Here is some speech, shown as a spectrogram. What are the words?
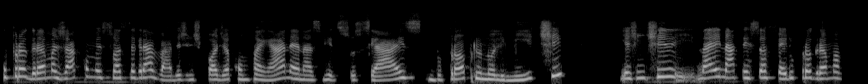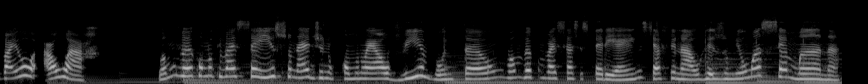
o programa já começou a ser gravado. A gente pode acompanhar né, nas redes sociais do próprio No Limite. E a gente, né, na terça-feira, o programa vai ao, ar. Vamos ver como que vai ser isso, né? De, como não é ao vivo, então vamos ver como vai ser essa experiência. Afinal, resumir uma semana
